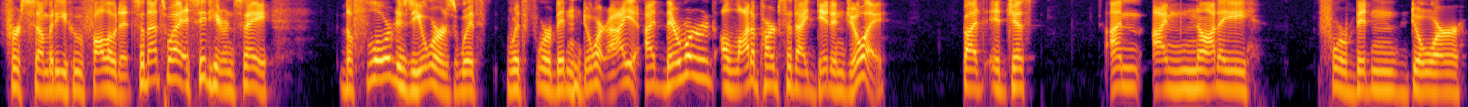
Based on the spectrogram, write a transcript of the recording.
for somebody who followed it. So that's why I sit here and say the floor is yours with with Forbidden Door. I, I there were a lot of parts that I did enjoy, but it just I'm I'm not a Forbidden Door.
